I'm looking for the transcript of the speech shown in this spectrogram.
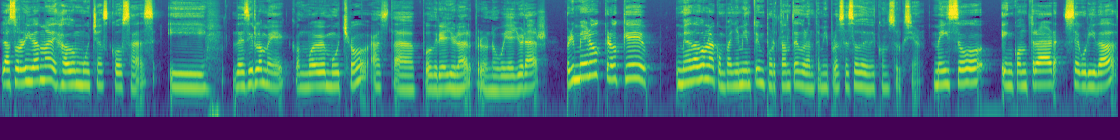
La sororidad me ha dejado muchas cosas y decirlo me conmueve mucho, hasta podría llorar, pero no voy a llorar. Primero, creo que me ha dado un acompañamiento importante durante mi proceso de deconstrucción. Me hizo encontrar seguridad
